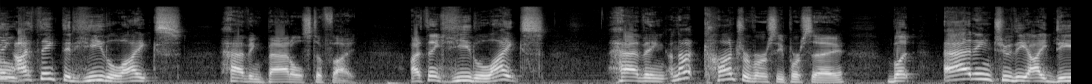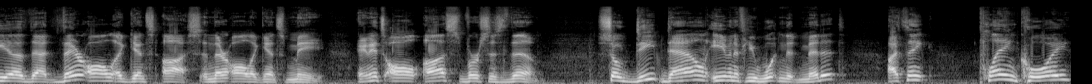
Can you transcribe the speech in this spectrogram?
think I think that he likes having battles to fight. I think he likes having not controversy per se, but adding to the idea that they're all against us and they're all against me, and it's all us versus them. So deep down, even if you wouldn't admit it, I think playing coy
